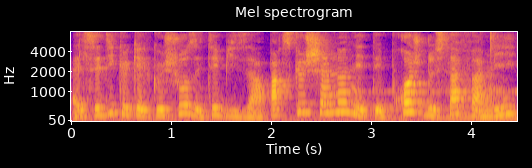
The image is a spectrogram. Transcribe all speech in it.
elle s'est dit que quelque chose était bizarre parce que Shannon était proche de sa famille,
